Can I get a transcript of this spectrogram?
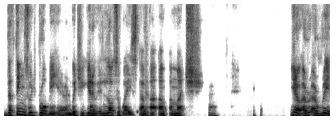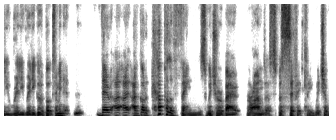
the things which brought me here, and which you know, in lots of ways, are, are, are much, you know, are, are, really, really, really good books. I mean, there, I, have got a couple of things which are about Rwanda specifically, which are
